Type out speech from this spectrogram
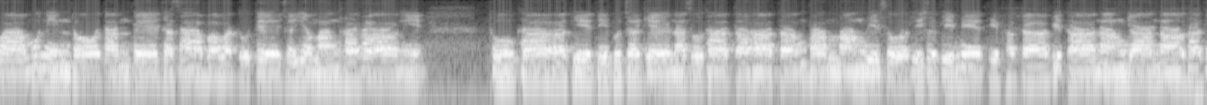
วามุนินโทตันเตชะสาภวตุเตชยมังคารานิ ทุกขาทิติพุจเกนะสุทาตหาตังพรรมังวิสุทธิชุติเมธิภกาพิธานังญาณาคาเท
